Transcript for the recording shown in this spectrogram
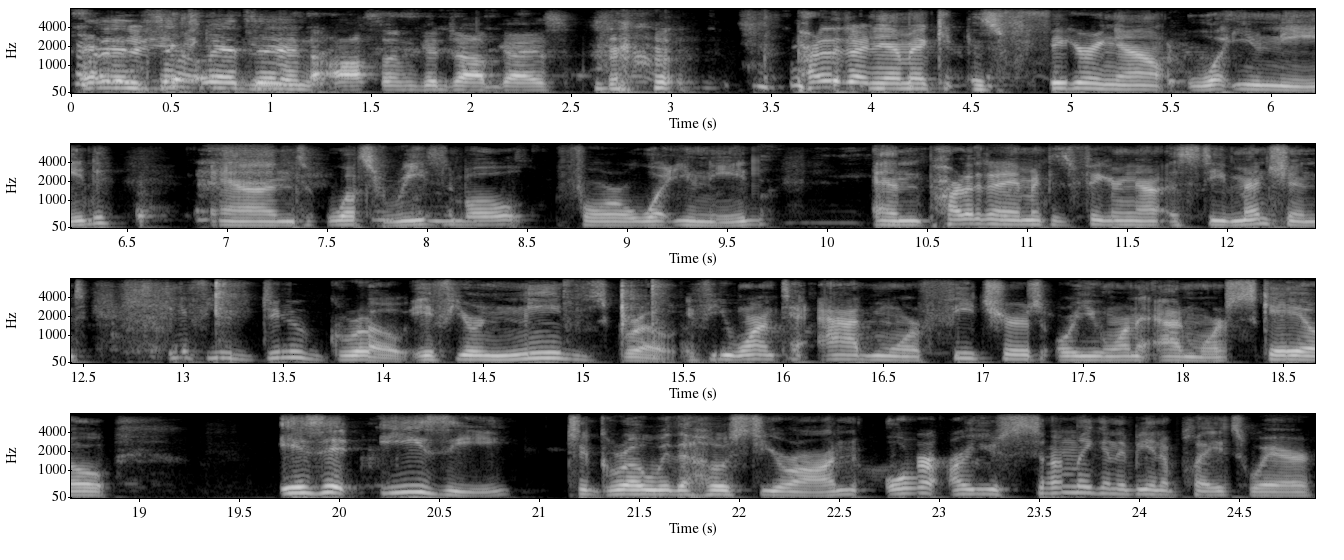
then six minutes in, awesome, good job, guys. part of the dynamic is figuring out what you need and what's reasonable for what you need. And part of the dynamic is figuring out, as Steve mentioned, if you do grow, if your needs grow, if you want to add more features or you want to add more scale, is it easy to grow with the host you're on, or are you suddenly going to be in a place where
